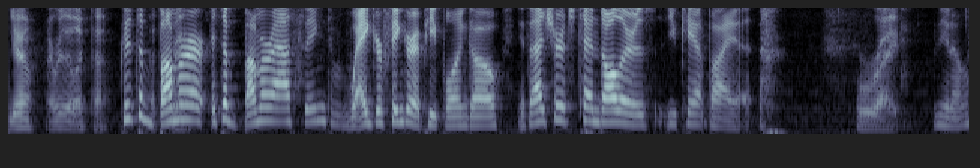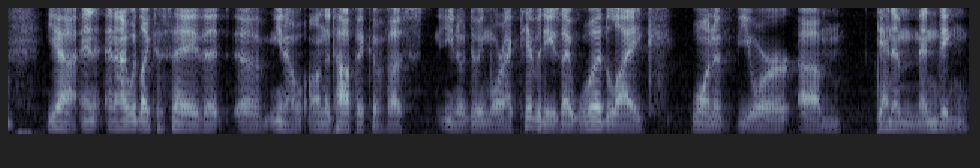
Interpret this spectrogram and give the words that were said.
Yeah, I really like that. because it's a That's bummer it's a bummer ass thing to wag your finger at people and go if that shirt's ten dollars you can't buy it Right. You know Yeah, and, and I would like to say that, uh, you know, on the topic of us, you know, doing more activities, I would like one of your um, denim mending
